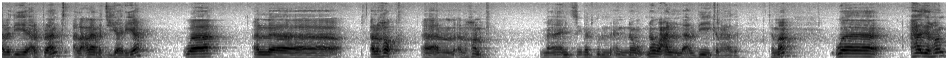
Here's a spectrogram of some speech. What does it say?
الذي هي ال brand العلامة التجارية و ال hook ال honk. يعني زي ما تقول نوع ال vehicle هذا. تمام؟ وهذه ال honk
